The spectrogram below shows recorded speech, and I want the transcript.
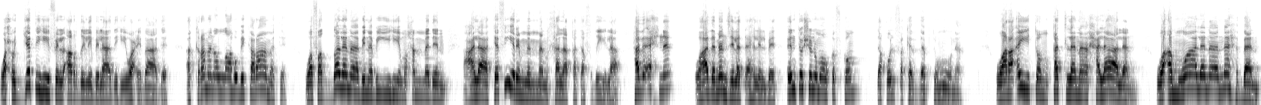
وحجته في الأرض لبلاده وعباده. أكرمنا الله بكرامته وفضلنا بنبيه محمد على كثير ممن خلق تفضيلا. هذا إحنا وهذا منزلة أهل البيت. أنتم شنو موقفكم؟ تقول فكذبتمونا. ورأيتم قتلنا حلالا وأموالنا نهبا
